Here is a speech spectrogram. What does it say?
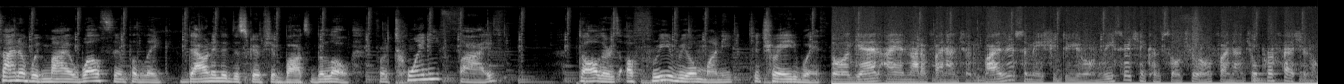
sign up with my Wealthsimple link down in the description box below for 25 dollars of free real money to trade with. So again, I am not a financial advisor, so make sure you do your own research and consult your own financial professional.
